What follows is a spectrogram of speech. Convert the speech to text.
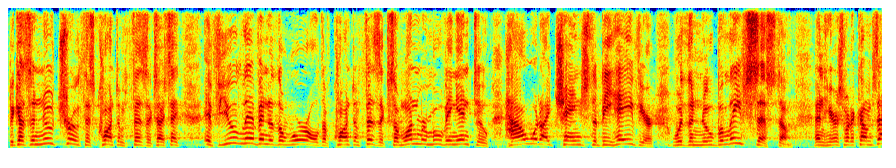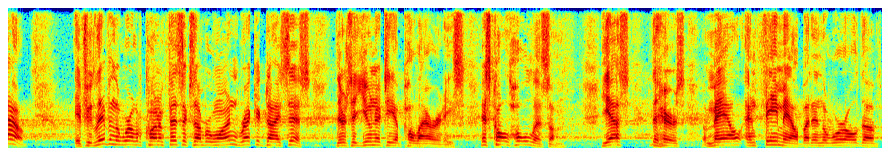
Because the new truth is quantum physics. I say, if you live into the world of quantum physics, the one we're moving into, how would I change the behavior with the new belief system? And here's what it comes out. If you live in the world of quantum physics, number one, recognize this. There's a unity of polarities. It's called holism. Yes, there's male and female, but in the world of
